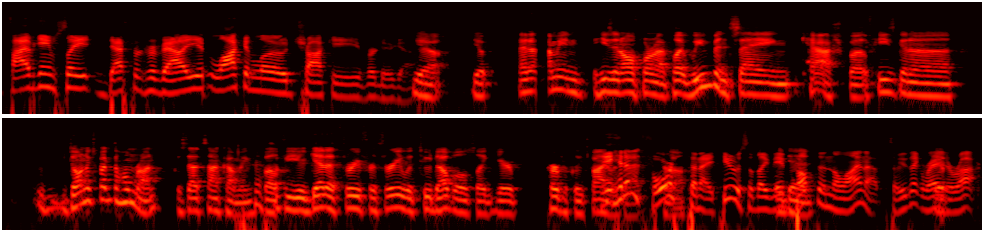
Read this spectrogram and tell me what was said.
Five game slate, desperate for value. Lock and load, chalky Verdugo. Yeah. Yep. And I mean, he's an all format play. We've been saying cash, but if he's gonna, don't expect the home run because that's not coming. But if you get a three for three with two doubles, like you're perfectly fine. They hit him fourth So, tonight too, so like they, They did. bumped in the lineup. So he's like ready Yep. to rock.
